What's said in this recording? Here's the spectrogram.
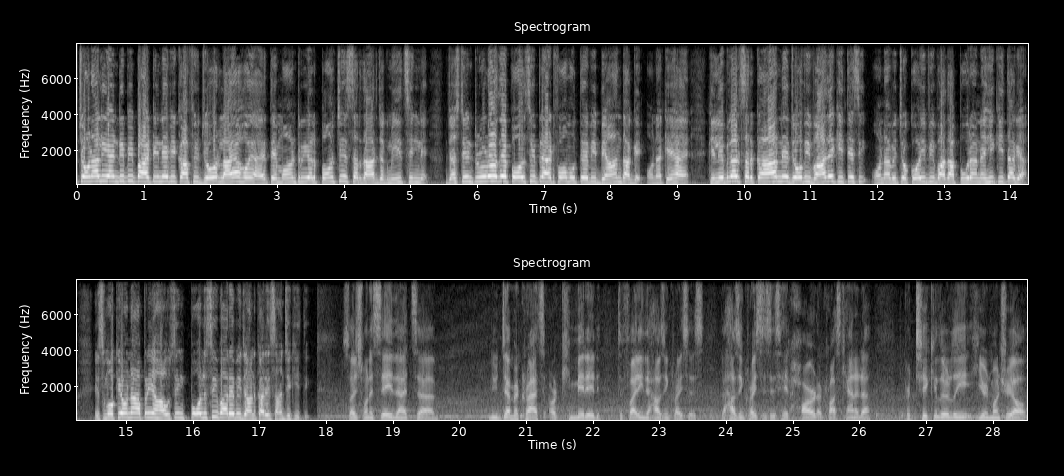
ਚੋਣਾਂ ਲਈ ਐਨਡੀਪੀ ਪਾਰਟੀ ਨੇ ਵੀ ਕਾਫੀ ਜ਼ੋਰ ਲਾਇਆ ਹੋਇਆ ਹੈ ਤੇ ਮੌਂਟਰੀਅਲ ਪਹੁੰਚੇ ਸਰਦਾਰ ਜਗਮੀਤ ਸਿੰਘ ਨੇ। ਜਸਟਿਨ ਟਰੂਡੋ ਦੇ ਪਾਲਿਸੀ ਪਲੇਟਫਾਰਮ ਉੱਤੇ ਵੀ ਬਿਆਨ ਦਾਗੇ ਉਹਨਾਂ ਕਿਹਾ ਹੈ ਕਿ ਲਿਬਰਲ ਸਰਕਾਰ ਨੇ ਜੋ ਵੀ ਵਾਅਦੇ ਕੀਤੇ ਸੀ ਉਹਨਾਂ ਵਿੱਚੋਂ ਕੋਈ ਵੀ ਵਾਅਦਾ ਪੂਰਾ ਨਹੀਂ ਕੀਤਾ ਗਿਆ। ਇਸ ਮੌਕੇ ਉਹਨਾਂ ਆਪਣੀ ਹਾਊਸਿੰਗ ਪਾਲਿਸੀ ਬਾਰੇ ਵੀ ਜਾਣਕਾਰੀ ਸਾਂਝੀ ਕੀਤੀ। So I just want to say that uh, New Democrats are committed to fighting the housing crisis. The housing crisis has hit hard across Canada, particularly here in Montreal,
